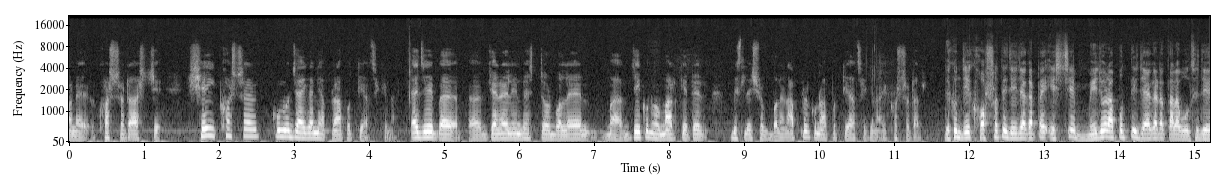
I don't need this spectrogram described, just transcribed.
মানে খসড়াটা আসছে, সেই খসড়ার কোনো জায়গা নিয়ে আপনার আপত্তি আছে কিনা? অ্যাজ এ জেনারেল ইনভেস্টর বলেন বা যে কোনো মার্কেটের বিশ্লেষক বলেন, আপনার কোনো আপত্তি আছে কিনা এই খসড়াটার? দেখুন, যে খসড়াতে যে জায়গাটা এসছে মেজর আপত্তির জায়গাটা তারা বলছে যে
